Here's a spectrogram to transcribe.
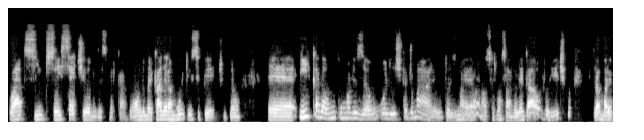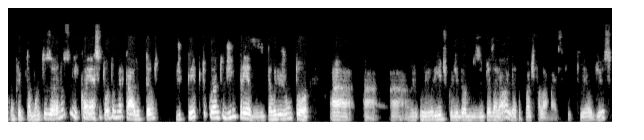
4, 5, 6, 7 anos nesse mercado, onde o mercado era muito incipiente. Então, é, e cada um com uma visão holística de uma área. O doutor Ismael é nosso responsável legal, jurídico, trabalha com cripto há muitos anos e conhece todo o mercado, tanto de cripto quanto de empresas. Então, ele juntou a, a, a, o jurídico, digamos, empresarial, ele até pode falar mais que, que eu disso.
